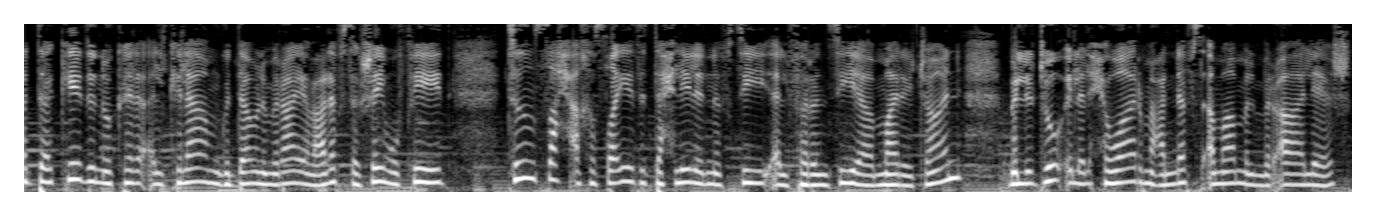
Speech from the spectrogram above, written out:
التأكيد أنه الكلام قدام المراية مع نفسك شيء مفيد. تنصح أخصائية التحليل النفسي الفرنسية ماري جان باللجوء إلى الحوار مع النفس أمام المرآة. ليش؟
